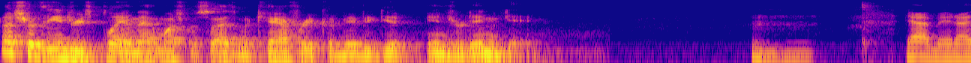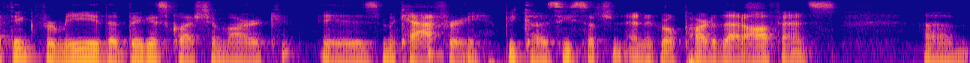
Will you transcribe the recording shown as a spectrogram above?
not sure if the injury's playing that much. Besides McCaffrey could maybe get injured in game. Mm-hmm. Yeah, I mean, I think for me the biggest question mark is McCaffrey because he's such an integral part of that offense. Um,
